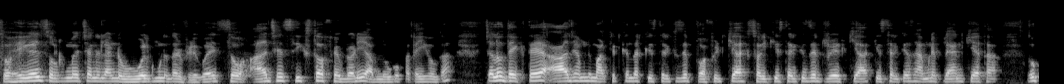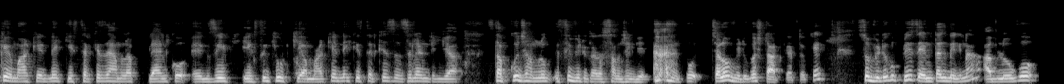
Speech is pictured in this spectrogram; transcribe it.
So hey guys welcome my channel and welcome to video guys so आज है सिक्स ऑफ़ फरवरी आप लोगों को पता ही होगा। चलो देखते हैं आज हमने मार्केट के अंदर किस तरीके से प्रॉफिट किया सॉरी किस तरीके से ट्रेड किया किस तरीके से हमने प्लान किया था। ओके okay, मार्केट ने किस तरीके से हमारा प्लान को एग्जीक्यूट किया मार्केट ने किस तरीके से सिलेंट किया सब कुछ हम लोग इसी वीडियो के अंदर समझेंगे। तो चलो वीडियो को स्टार्ट करते ओके सो वीडियो को प्लीज़ एंड तक देखना आप लोगों को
